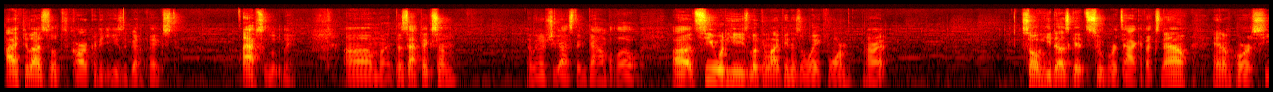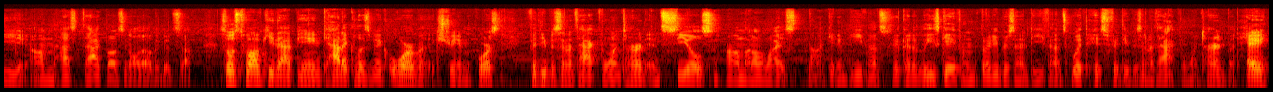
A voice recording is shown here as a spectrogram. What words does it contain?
I feel as though this card could have easily been fixed. Absolutely. Um, does that fix him? Let me know what you guys think down below. Uh, let's see what he's looking like in his awake form. Alright. So he does get super attack effects now, and of course he um, has attack buffs and all the other good stuff. So it's 12 key, that being Cataclysmic Orb, Extreme, of course, 50% attack for one turn, and Seals. Um, I don't know why he's not getting defense. They could at least gave him 30% defense with his 50% attack for one turn, but hey,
